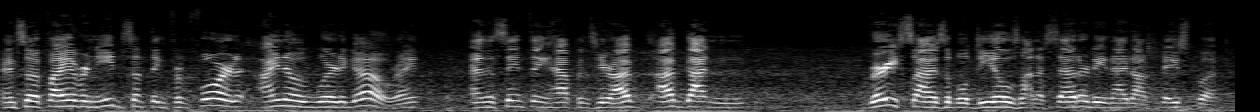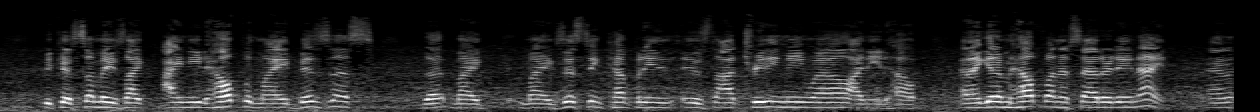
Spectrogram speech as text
And so, if I ever need something from Ford, I know where to go, right? And the same thing happens here. I've I've gotten very sizable deals on a Saturday night on Facebook because somebody's like, I need help with my business. That my my existing company is not treating me well. I need help, and I get them help on a Saturday night. And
